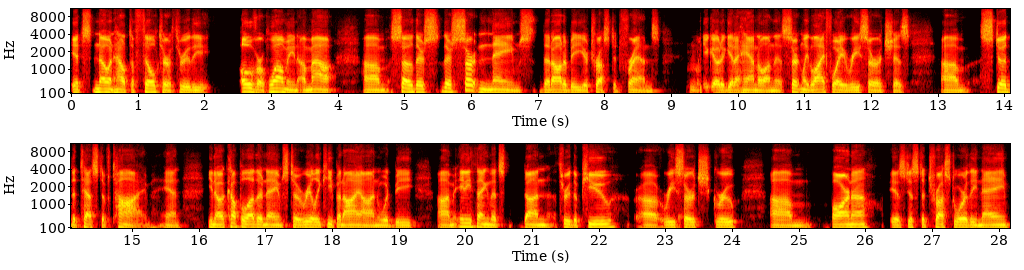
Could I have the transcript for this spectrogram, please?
it's knowing how to filter through the overwhelming amount um, so there's there's certain names that ought to be your trusted friends hmm. when you go to get a handle on this certainly lifeway research has um, stood the test of time and you know a couple other names to really keep an eye on would be um, anything that's done through the pew uh, research group. Um, Barna is just a trustworthy name.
